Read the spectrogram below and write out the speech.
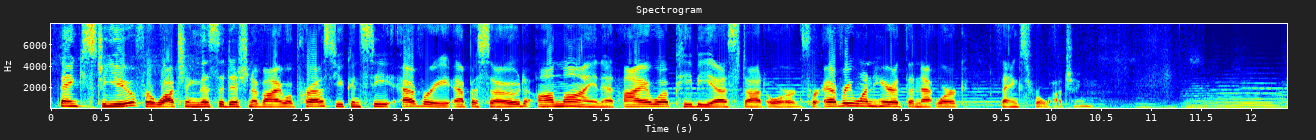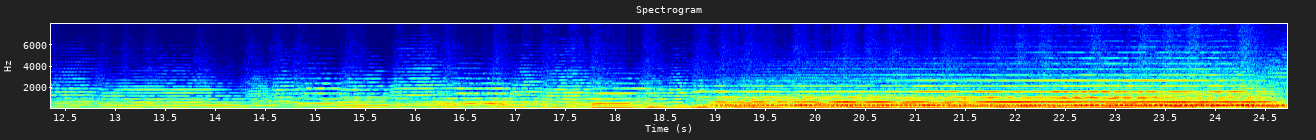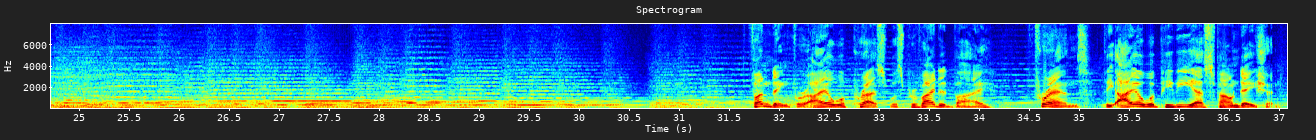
Thanks to you for watching this edition of Iowa Press. You can see every episode online at iowapbs.org. For everyone here at the network, thanks for watching. Funding for Iowa Press was provided by Friends, the Iowa PBS Foundation,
